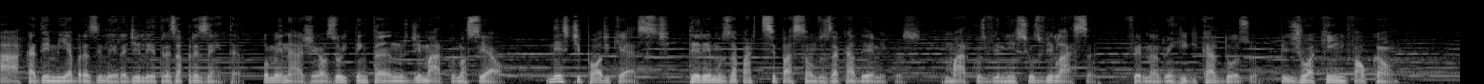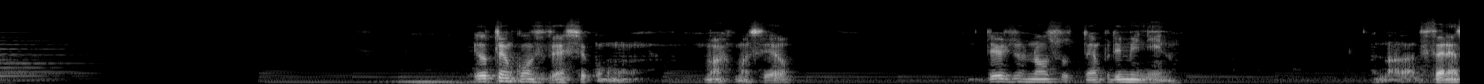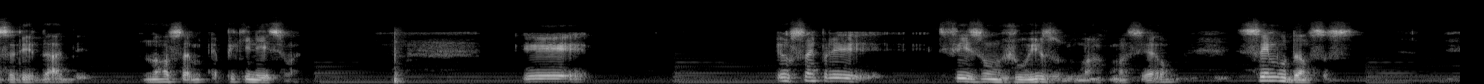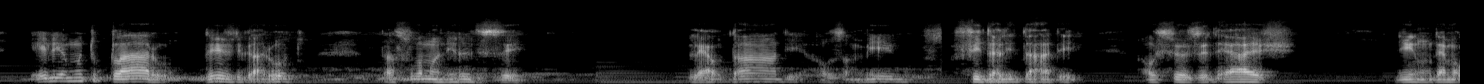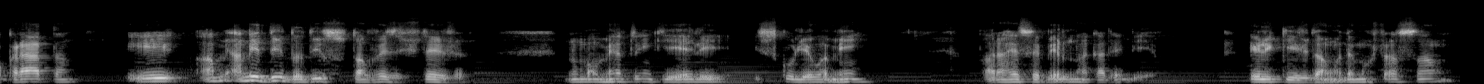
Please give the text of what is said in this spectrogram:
A Academia Brasileira de Letras apresenta homenagem aos 80 anos de Marco Maciel. Neste podcast, teremos a participação dos acadêmicos Marcos Vinícius Vilaça, Fernando Henrique Cardoso e Joaquim Falcão. Eu tenho convivência com Marco Maciel desde o nosso tempo de menino a diferença de idade nossa é pequeníssima. E eu sempre fiz um juízo do Marco Maciel sem mudanças. Ele é muito claro, desde garoto, da sua maneira de ser. Lealdade aos amigos, fidelidade aos seus ideais de um democrata, e a, a medida disso talvez esteja no momento em que ele escolheu a mim para recebê-lo na academia. Ele quis dar uma demonstração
